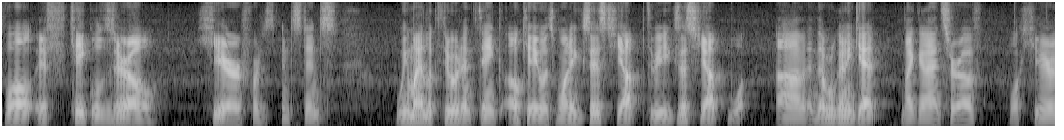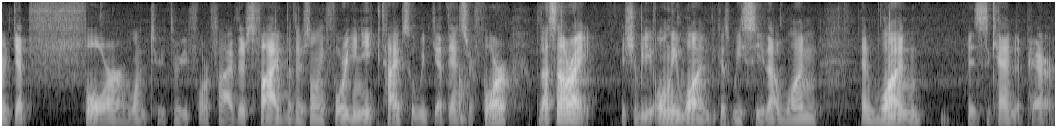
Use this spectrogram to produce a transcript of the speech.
well, if k equals zero, here, for instance, we might look through it and think, okay, was one exist? Yep. Three exist? Yep. Um, and then we're going to get like an answer of, well, here we get four. One, two, three, four, five. There's five, but there's only four unique types, so we'd get the answer four. But that's not right. It should be only one because we see that one and one is the candidate pair.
